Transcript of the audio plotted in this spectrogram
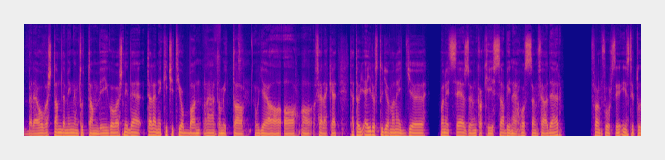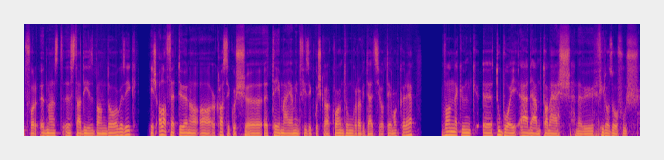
Beleolvastam, de még nem tudtam végigolvasni, de talán egy kicsit jobban látom itt a, ugye a, a, a feleket. Tehát, hogy egyrészt ugye van egy, van egy szerzőnk, aki Sabine Hossenfelder, Frankfurt Institute for Advanced Studies-ban dolgozik, és alapvetően a, a klasszikus témája, mint fizikus, a kvantumgravitáció témaköre. Van nekünk Tuboly Ádám Tamás nevű filozófus,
